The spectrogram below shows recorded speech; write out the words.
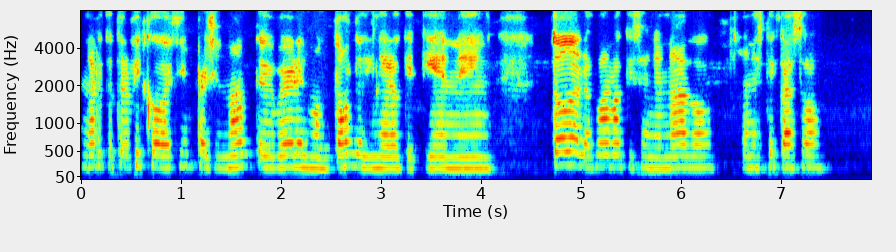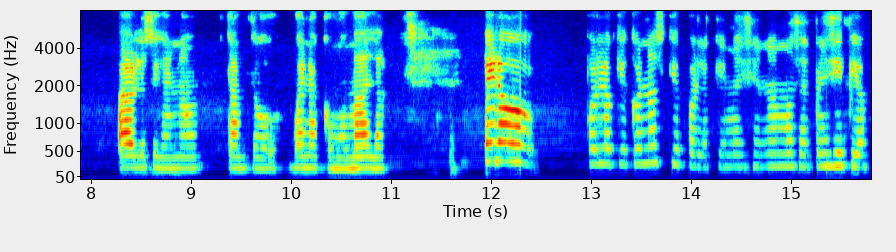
narcotráfico es impresionante, ver el montón de dinero que tienen, toda la fama que se han ganado. En este caso, Pablo se ganó tanto buena como mala. Pero por lo que conozco por lo que mencionamos al principio,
